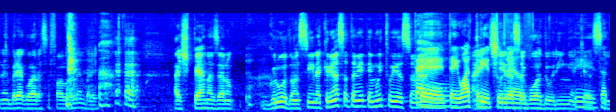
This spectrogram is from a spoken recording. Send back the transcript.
Lembrei agora, você falou, lembrei. As pernas eram grudam assim, né? Criança também tem muito isso, né? Tem, tem o Aí atrito, tira né? essa gordurinha aqui assim.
